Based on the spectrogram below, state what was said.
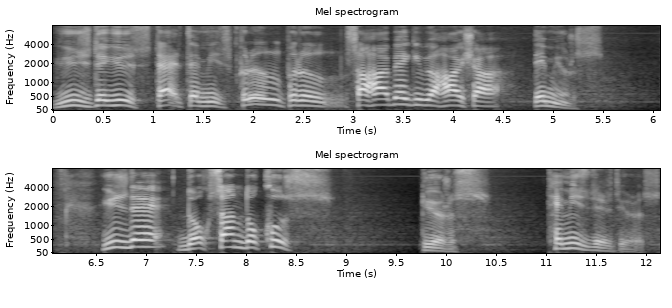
yüzde yüz tertemiz, pırıl pırıl, sahabe gibi haşa demiyoruz. Yüzde 99 diyoruz. Temizdir diyoruz.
